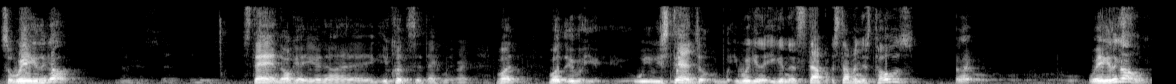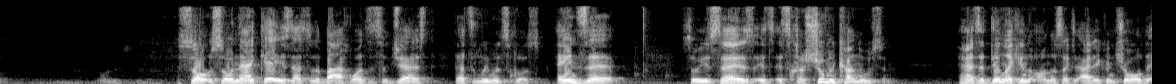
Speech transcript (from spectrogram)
So where are you gonna go? you're gonna. Stand. Okay, you know you could sit technically, right? But but we, we stand. So we're gonna you're gonna step step on his toes. Right? Where are you gonna go? So so in that case, that's what the Bach wants to suggest. That's a limit schus. So he says it's it's chashum and kanusim. Has a din like in on this like out of control. The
